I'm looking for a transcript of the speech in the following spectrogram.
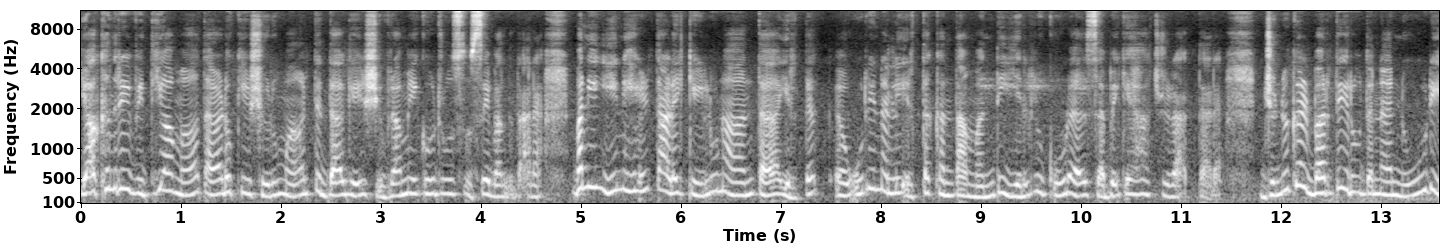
ಯಾಕಂದರೆ ವಿದ್ಯಾ ಮಾತಾಡೋಕೆ ಶುರು ಮಾಡ್ತಿದ್ದಾಗೆ ಶಿವರಾಮೇಗೌಡರು ಸೊಸೆ ಬಂದಿದ್ದಾರೆ. ಬನ್ನಿ ಏನು ಹೇಳ್ತಾಳೆ ಕೇಳೋಣ ಅಂತ ಇರ್ತ, ಊರಿನಲ್ಲಿ ಇರ್ತಕ್ಕಂಥ ಮಂದಿ ಎಲ್ಲರೂ ಕೂಡ ಸಭೆಗೆ ಹಾಜರಾಗ್ತಾರೆ. ಜನಗಳು ಬರ್ದೇ ಇರುವುದನ್ನು ನೋಡಿ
